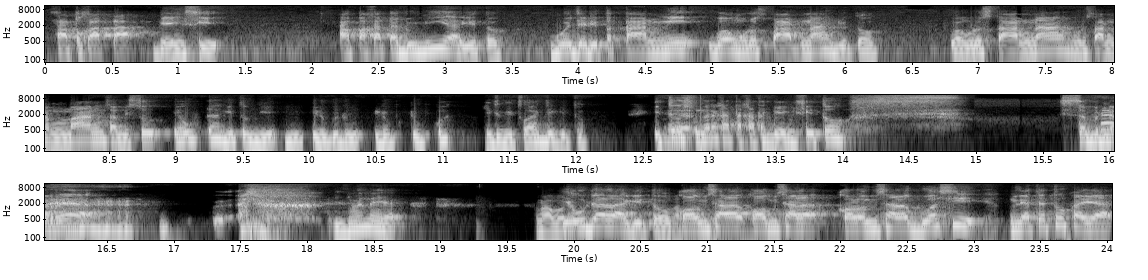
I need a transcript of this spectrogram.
Satu kata, gengsi. Apa kata dunia gitu? Gue jadi petani, gue ngurus tanah gitu. Gue ngurus tanah, ngurus tanaman, habis itu ya udah gitu gi- hidup hidup hidup, hidup gue gitu-gitu aja gitu. Itu Ya. sebenarnya kata-kata gengsi itu sebenarnya aduh, gimana ya? Kenapa? ya udahlah gitu. Kalau misalnya kalau misalnya kalau misalnya gue sih ngeliatnya tuh kayak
